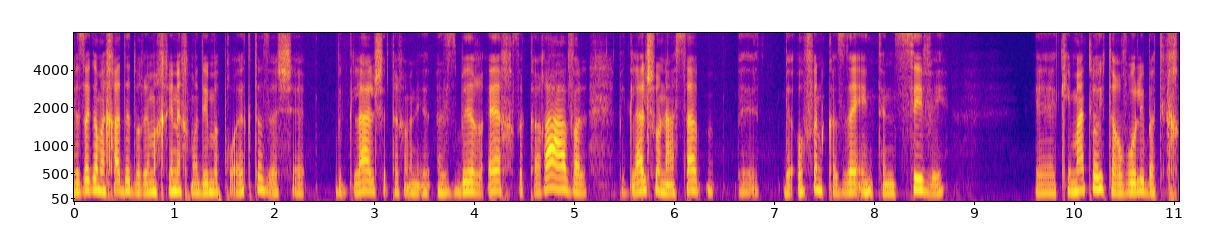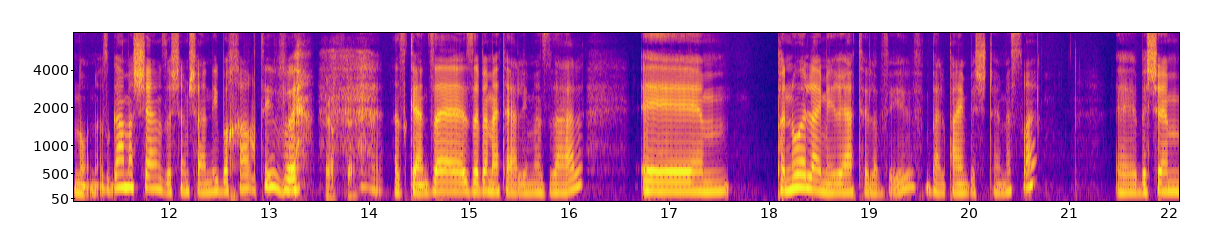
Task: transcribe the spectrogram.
וזה גם אחד הדברים הכי נחמדים בפרויקט הזה, שבגלל שתכף אני אסביר איך זה קרה, אבל בגלל שהוא נעשה באופן כזה אינטנסיבי, אה, כמעט לא התערבו לי בתכנון. אז גם השם זה שם שאני בחרתי, ו... יפה. אז כן, זה, זה באמת היה לי מזל. אה, פנו אליי מעיריית תל אביב ב-2012, אה, בשם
